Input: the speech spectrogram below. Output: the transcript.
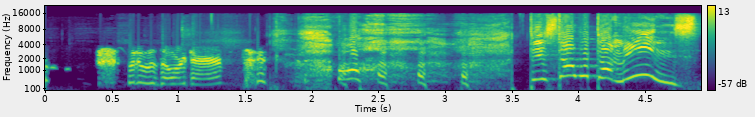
but it was hors d'oeuvres. Oh, is that what that means?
